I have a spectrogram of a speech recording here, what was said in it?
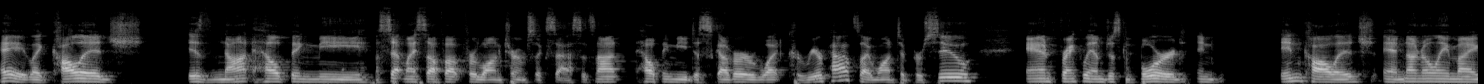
hey, like college is not helping me set myself up for long term success. It's not helping me discover what career paths I want to pursue. And frankly, I'm just bored in in college. And not only am I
